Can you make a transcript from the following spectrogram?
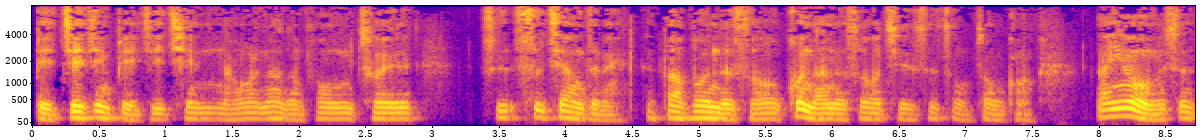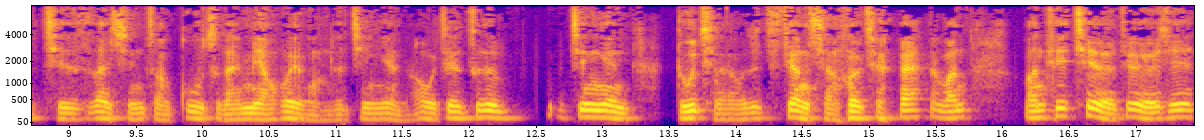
北接近北极圈，然后那种风吹，是是这样子的。大部分的时候，困难的时候，其实是这种状况。那因为我们是其实是在寻找故事来描绘我们的经验。然后我觉得这个经验读起来，我就这样想，我觉得还蛮蛮贴切的，就有一些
